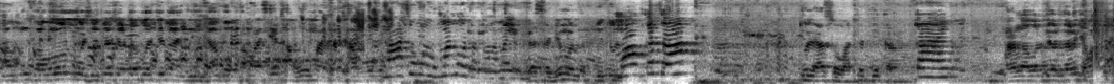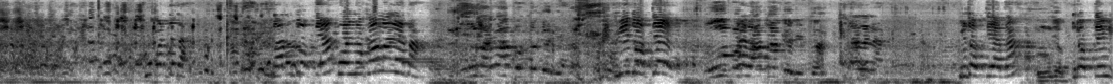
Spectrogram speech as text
खाऊन खाऊन म्हशीच्या डबलचे गाडी या बोका मासे खाऊ मासा खाऊ मग असं मन होत होतं ना माहिती नाही मी तुला? मग कसं? तुला असं वाटत ते का? काय? अंगावर झोपते? बोल नको मला आता. मी झोपते. मी झोपते आता. झोपते मी.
